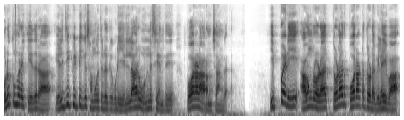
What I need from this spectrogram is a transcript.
ஒடுக்குமுறைக்கு எதிராக எல்ஜிபிடிக்கு சமூகத்தில் இருக்கக்கூடிய எல்லாரும் ஒன்று சேர்ந்து போராட ஆரம்பித்தாங்க இப்படி அவங்களோட தொடர் போராட்டத்தோட விளைவாக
